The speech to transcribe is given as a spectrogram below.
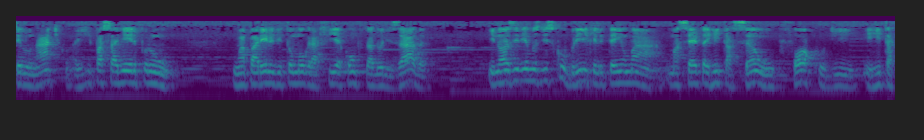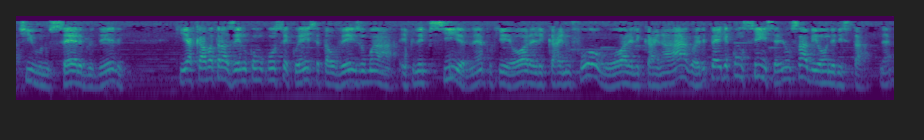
ser lunático, a gente passaria ele por um, um aparelho de tomografia computadorizada e nós iríamos descobrir que ele tem uma, uma certa irritação, um foco de irritativo no cérebro dele, que acaba trazendo como consequência talvez uma epilepsia, né? Porque ora ele cai no fogo, ora ele cai na água, ele perde a consciência, ele não sabe onde ele está, né?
